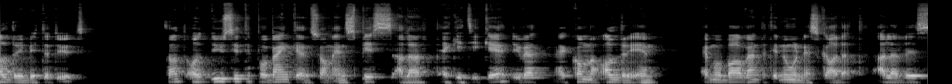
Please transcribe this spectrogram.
aldri byttet ut. Sant? Og du sitter på benken som en spiss eller ekitike. Du vet, jeg kommer aldri inn. Jeg må bare vente til noen er skadet. Eller hvis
